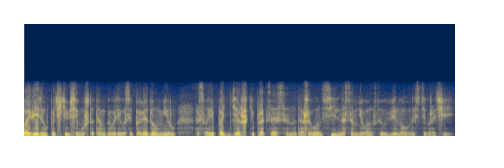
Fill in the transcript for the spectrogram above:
поверил почти всему, что там говорилось, и поведал миру о своей поддержке процесса, но даже он сильно сомневался в виновности врачей.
